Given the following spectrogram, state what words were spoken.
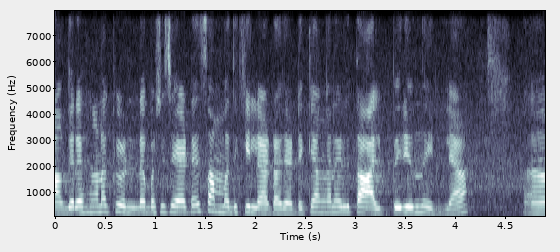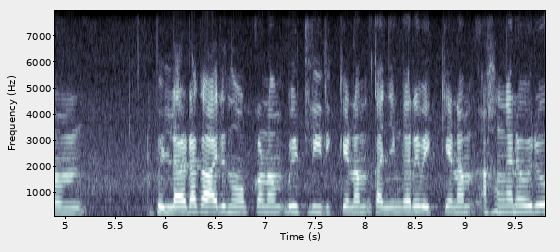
ആഗ്രഹങ്ങളൊക്കെ ഉണ്ട്. പക്ഷേ ചേട്ടൻ സമ്മതിക്കില്ല കേട്ടോ. ചേട്ടയ്ക്ക് അങ്ങനെ ഒരു താല്പര്യമൊന്നും ഇല്ല പിള്ളേരുടെ കാര്യം നോക്കണം വീട്ടിലിരിക്കണം കഞ്ഞും കറി വെക്കണം അങ്ങനെ ഒരു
